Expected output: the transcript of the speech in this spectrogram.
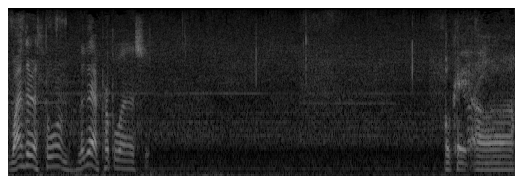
Why is there a storm? Look at that purple ass shit. Okay, uh,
